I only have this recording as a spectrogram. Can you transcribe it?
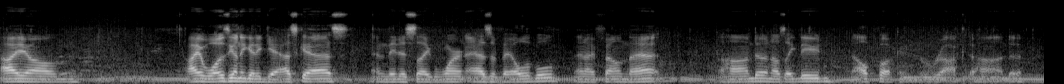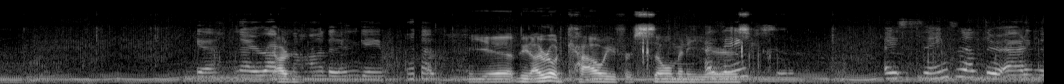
I, um, I was gonna get a GasGas, and they just, like, weren't as available, and I found that, a Honda, and I was like, dude, I'll fucking rock the Honda. Yeah. Now you're Our- rocking the Honda in game. Yeah, dude, I rode Cowie for so many years. I years. think I think that they're adding the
